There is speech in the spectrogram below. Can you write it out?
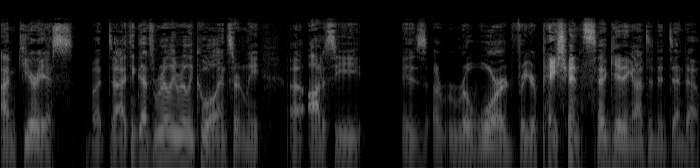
I'm curious, but uh, I think that's really really cool, and certainly uh, Odyssey is a reward for your patience getting onto Nintendo.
